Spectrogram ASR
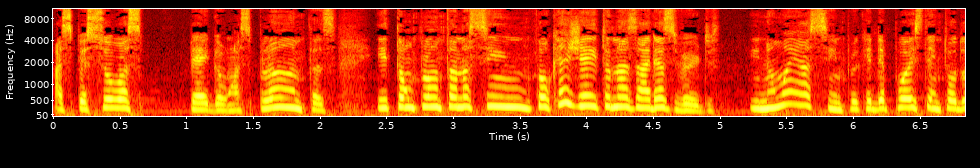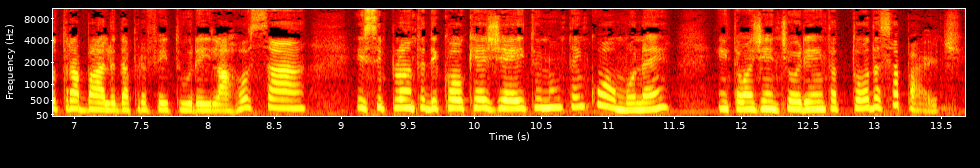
as pessoas pegam as plantas e estão plantando assim de qualquer jeito nas áreas verdes. E não é assim, porque depois tem todo o trabalho da prefeitura ir lá roçar e se planta de qualquer jeito, não tem como, né? Então a gente orienta toda essa parte.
